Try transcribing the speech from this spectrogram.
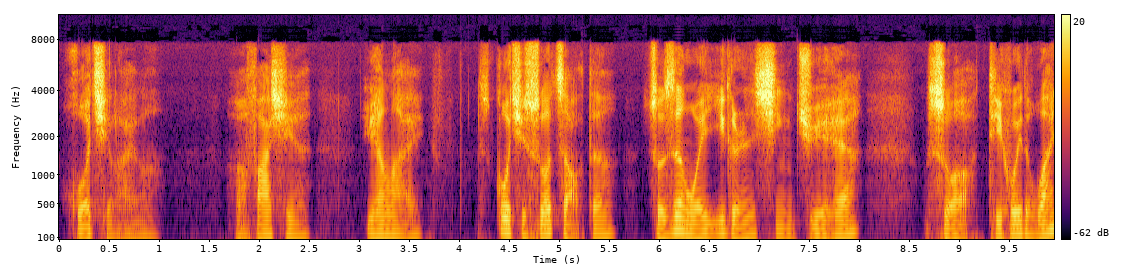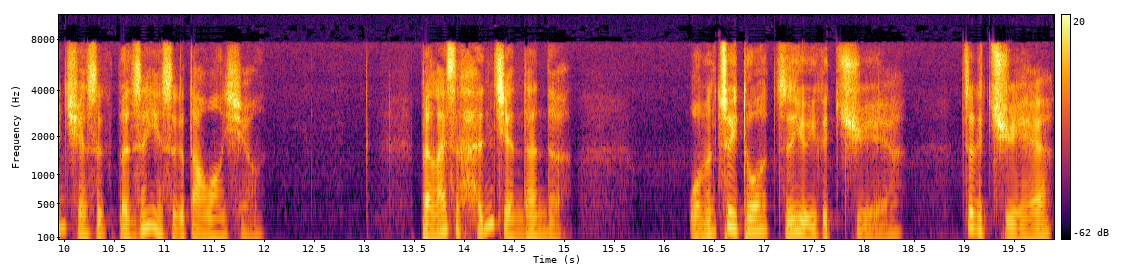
活起来了，啊发现原来过去所找的、所认为一个人醒觉所体会的，完全是本身也是个大妄想。本来是很简单的，我们最多只有一个觉。这个觉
